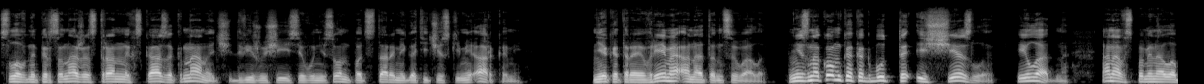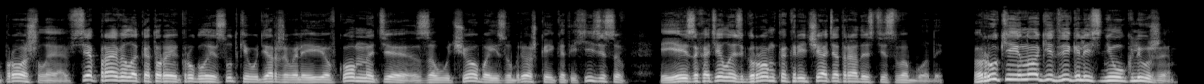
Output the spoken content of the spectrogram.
словно персонажи странных сказок на ночь, движущиеся в унисон под старыми готическими арками. Некоторое время она танцевала. Незнакомка как будто исчезла. И ладно. Она вспоминала прошлое, все правила, которые круглые сутки удерживали ее в комнате, за учебой, зубрежкой катехизисов, и ей захотелось громко кричать от радости свободы. Руки и ноги двигались неуклюже.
